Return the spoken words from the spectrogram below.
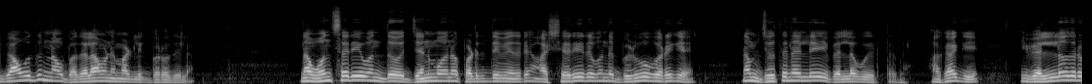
ಇವ್ಯಾವುದನ್ನು ನಾವು ಬದಲಾವಣೆ ಮಾಡಲಿಕ್ಕೆ ಬರೋದಿಲ್ಲ. ನಾವು ಒಂದು ಸರಿ ಒಂದು ಜನ್ಮವನ್ನು ಪಡೆದಿದ್ದೀವಿ ಅಂದರೆ ಆ ಶರೀರವನ್ನು ಬಿಡುವವರೆಗೆ ನಮ್ಮ ಜೊತೆಯಲ್ಲೇ ಇವೆಲ್ಲವೂ ಇರ್ತವೆ. ಹಾಗಾಗಿ ಇವೆಲ್ಲದರ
